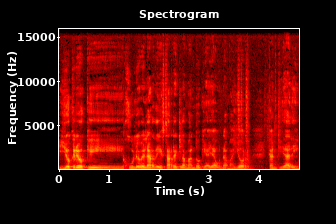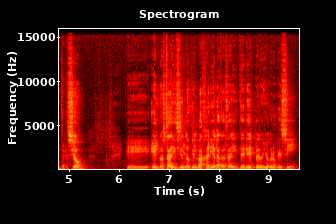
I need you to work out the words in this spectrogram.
Y yo creo que Julio Velarde está reclamando que haya una mayor cantidad de inversión. Eh, él no está diciendo que él bajaría la tasa de interés, pero yo creo que sí.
